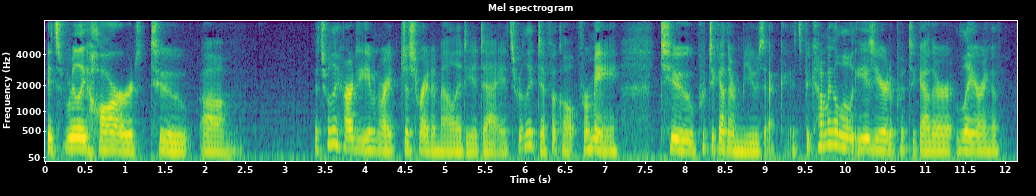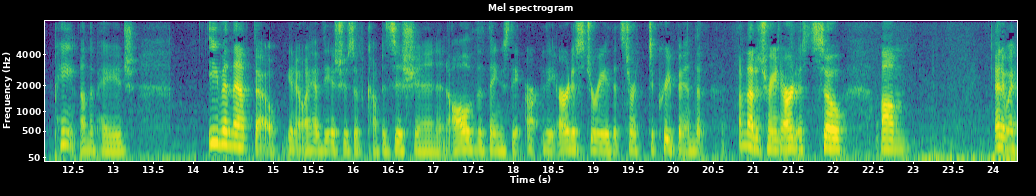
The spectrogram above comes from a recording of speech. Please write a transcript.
It's really hard to, um, it's really hard to even write, just write a melody a day. It's really difficult for me to put together music. It's becoming a little easier to put together layering of paint on the page even that though you know i have the issues of composition and all of the things the art the artistry that starts to creep in that i'm not a trained artist so um anyway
